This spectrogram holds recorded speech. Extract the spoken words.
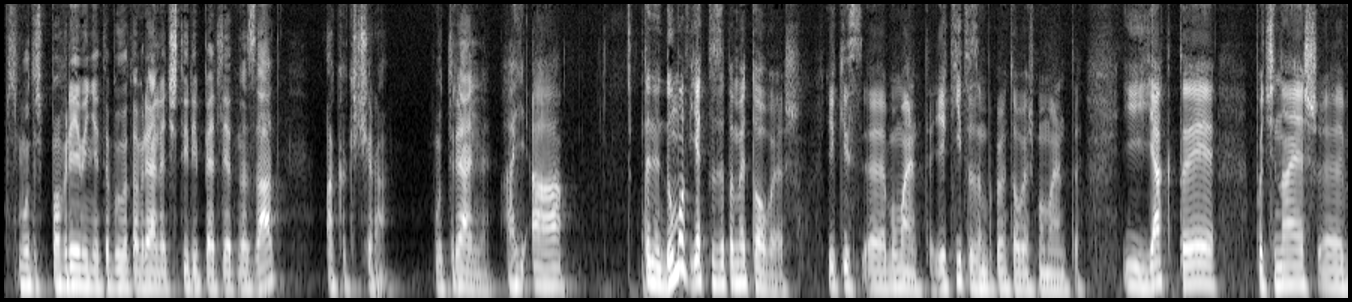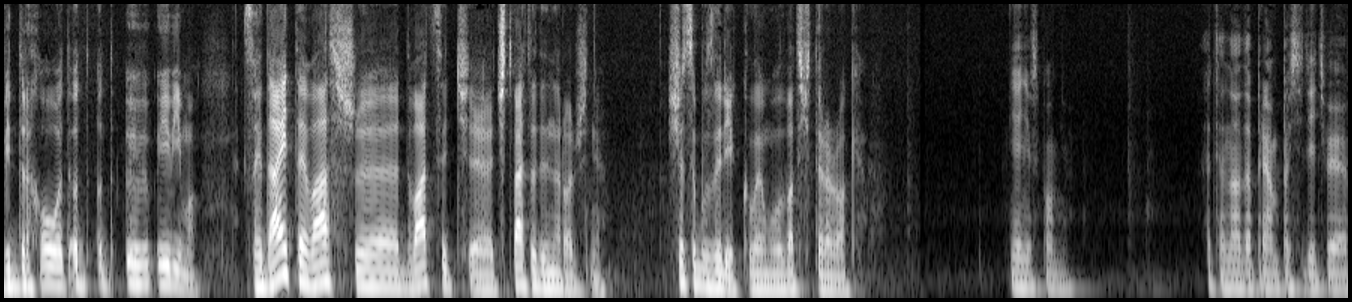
смотришь по времени, это было там реально 4-5 лет назад, а как вчера. Вот реально. А, й- а ти не думав, як ти запам'ятовуєш якісь е, моменти? Які ти запам'ятовуєш моменти? І як ти починаєш е, відраховувати? От, от уяв- уявімо, згадайте ваш е, 24 день народження. Що це був за рік, коли йому було 24 роки? Я не вспомню. Это надо прям посидеть в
